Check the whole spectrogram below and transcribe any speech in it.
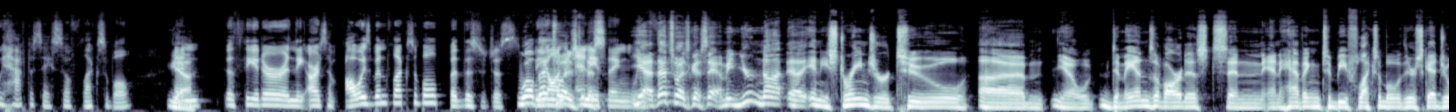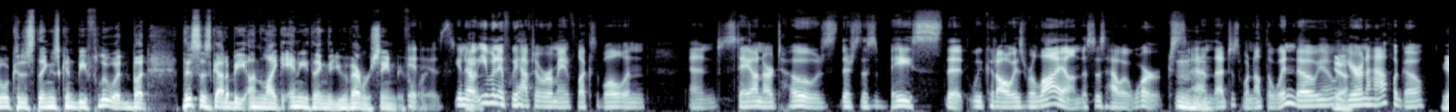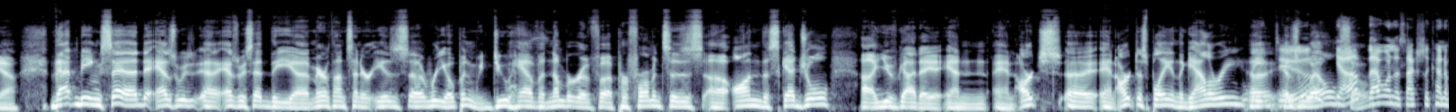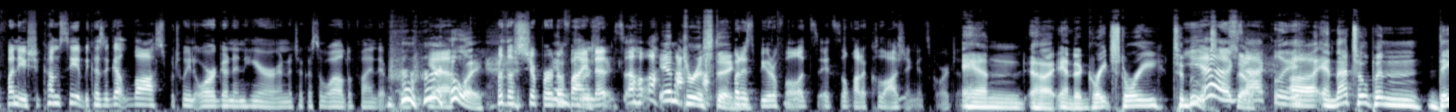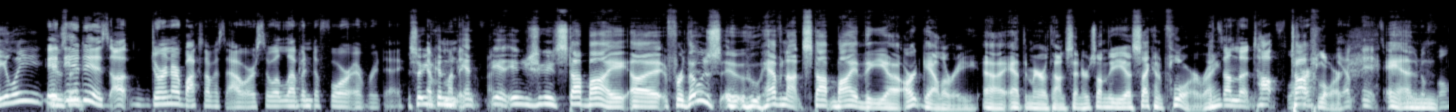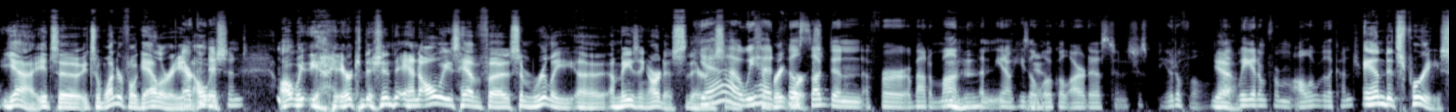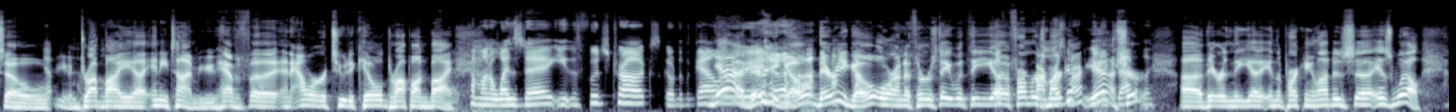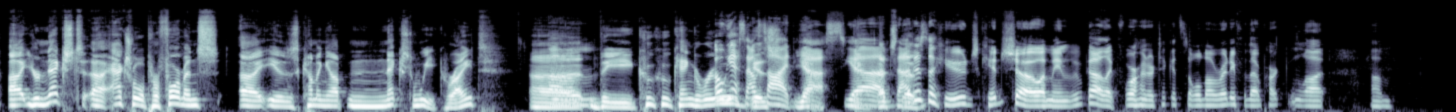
we have to say so flexible. Yeah. And the theater and the arts have always been flexible, but this is just Well, that's what I was going anything. Yeah, that's what I was going to say. I mean, you're not uh, any stranger to um, you know demands of artists and and having to be flexible with your schedule because things can be fluid. But this has got to be unlike anything that you've ever seen before. It is. You know, Yeah. even if we have to remain flexible and and stay on our toes, there's this base that we could always rely on. This is how it works, and that just went out the window. You know, Mm-hmm. Yeah. a year and a half ago. Yeah. That being said, as we uh, as we said, the uh, Marathon Center is uh, reopened. We do have a number of uh, performances uh, on the schedule. Uh, you've got a, an an arts uh, an art display in the gallery we do. as well. Yeah, so- that one is actually kind of funny. You should come see it because it got lost between Oregon and here, and it took us a while to find it. For, yeah, Really? for the shipper to find it. So Interesting. but it's beautiful. Well it's it's a lot of collaging. It's gorgeous. and uh, and a great story to boot. Yeah, So, exactly. uh, and that's open daily. it, it is uh, during our box office hours, so eleven to four every day. So you Every can and, and you can stop by. Uh, for those who have not stopped by the uh, art gallery uh, at the Marathon Center, it's on the uh, second floor, right? It's on the top floor. top floor. Yep, it's and beautiful. yeah, it's a it's a wonderful gallery. Air and always- conditioned. Always, yeah, air conditioned, and always have uh, some really uh, amazing artists there. Yeah, some- we some had Phil works. Sugden for about a month, and you know he's a Yeah. local artist, and it's just beautiful. Yeah. But we get him from all over the country. and it's free, so Yep, you can drop by uh, anytime. You have uh, an hour or two to kill. Drop on by. Come on a Wednesday, eat the food trucks, go to the gallery. Yeah, there you go. There you go. Or on a Thursday with the uh, farmers, farmers market. market, Yeah, exactly. sure. Uh, there in the uh, in the parking lot as uh, as well. Uh, your next uh, actual performance uh, is coming up next week, right? Uh, the Koo Koo Kanga Roo. Oh yes, is- outside. yeah, yes, yeah, that's that the- is a huge kids show. I mean, we've got like 400 tickets sold already for that parking lot. Um,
